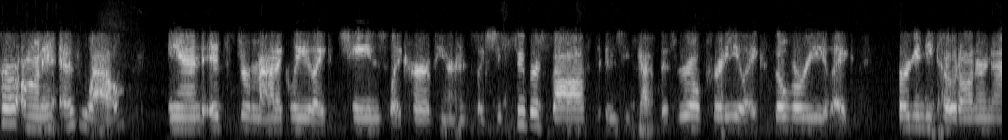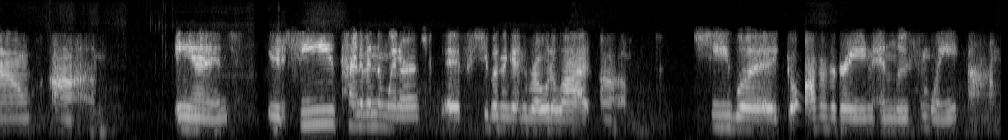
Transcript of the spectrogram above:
her on it as well, and it's dramatically like changed like her appearance. Like she's super soft, and she's got this real pretty like silvery like burgundy coat on her now. Um, and it, she kind of in the winter, if she wasn't getting rode a lot, um, she would go off of her grain and lose some weight. Um,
